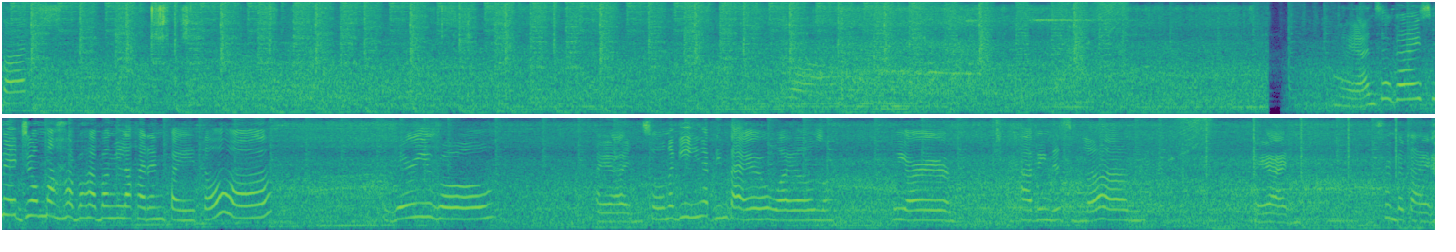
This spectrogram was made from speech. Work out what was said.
such. Guys, medyo mahaba-habang lakaran pa ito. oh. There you go. Ayan. So nag-iingat din tayo while we are having this vlog. Ayan. Saan ba tayo?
